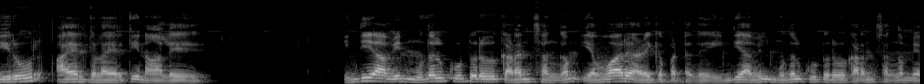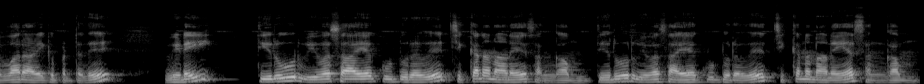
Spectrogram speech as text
திரூர் ஆயிரத்தி தொள்ளாயிரத்தி நாலு. இந்தியாவின் முதல் கூட்டுறவு கடன் சங்கம் எவ்வாறு அழைக்கப்பட்டது? இந்தியாவில் முதல் கூட்டுறவு கடன் சங்கம் எவ்வாறு அழைக்கப்பட்டது? விடை திரூர் விவசாய கூட்டுறவு சிக்கன நாணய சங்கம். திரூர் விவசாய கூட்டுறவு சிக்கன நாணய சங்கம்.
